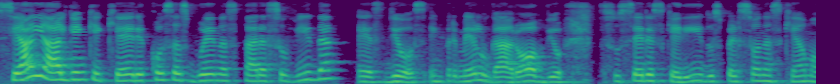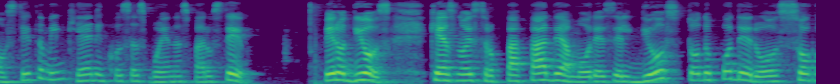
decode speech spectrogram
se há alguém que quer coisas buenas para sua vida, é Deus. Em primeiro lugar, óbvio, seus seres queridos, pessoas que amam você também querem coisas buenas para você. Pero Dios, que es nuestro papá de amor, es el Dios todopoderoso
